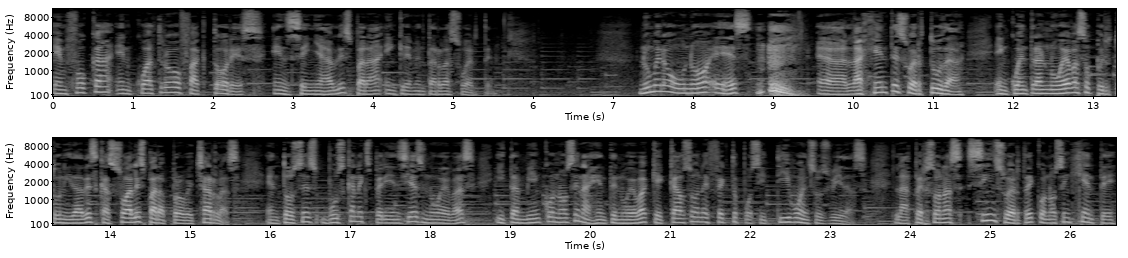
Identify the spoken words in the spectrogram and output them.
enfoca en cuatro factores enseñables para incrementar la suerte. Número uno es eh, la gente suertuda encuentra nuevas oportunidades casuales para aprovecharlas. Entonces buscan experiencias nuevas y también conocen a gente nueva que causa un efecto positivo en sus vidas. Las personas sin suerte conocen gente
